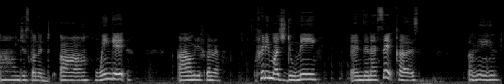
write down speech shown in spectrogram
I'm just gonna uh, wing it. I'm just gonna pretty much do me and then that's it because I mean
